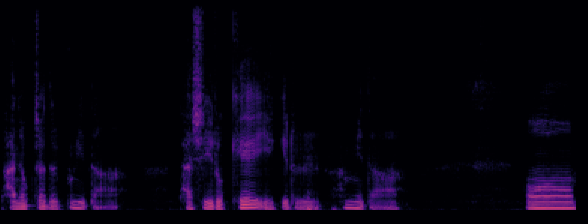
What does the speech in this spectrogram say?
반역자들 뿐이다. 다시 이렇게 얘기를 합니다. 어,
